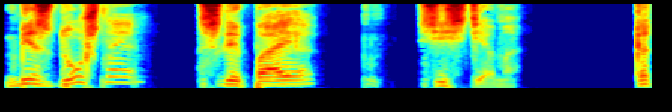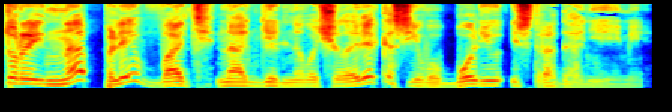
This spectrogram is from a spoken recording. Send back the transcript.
Бездушная, слепая система, которой наплевать на отдельного человека с его болью и страданиями.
